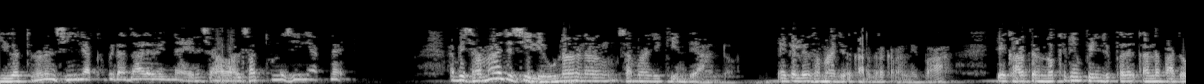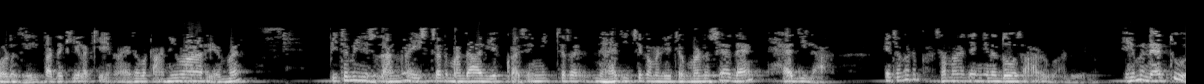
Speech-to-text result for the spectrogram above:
ජීවත් වෙනවා නම් සීලයක් අපිට අදාළ වෙන්නේ නැහැ. ඒ නිසා වල් සත්තුන්ගේ සීලයක් නැහැ. අපි සමාජශීලී වුණා නම් සමාජිකින් ධ්‍යානනවා. ඒකල සමාජයට කරදර කරන්න එපා. ඒ කරදර නොකිරීම පිළිපද කරන පදවල සිල්පද කියලා කියනවා. ඒකට අනිවාර්යයෙන්ම පිටමිනිස් දන්නවා ඉෂ්ටට මදාවියක් වශයෙන් ඉච්චර නැහැදිච්ච කමලිට මනුස්සයා දැන් හැදිලා. එතකොට සමාජයෙන් එන දෝෂ අඩු අඩු වෙනවා. එහෙම නැතුව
